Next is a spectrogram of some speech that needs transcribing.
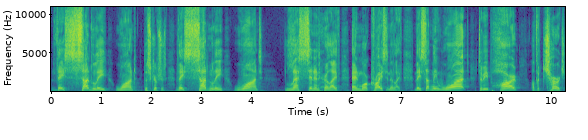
they suddenly want the scriptures. They suddenly want less sin in their life and more Christ in their life. They suddenly want to be part of a church.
